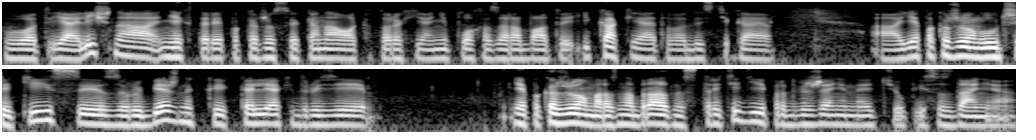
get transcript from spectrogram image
Вот, я лично некоторые покажу свои каналы, которых я неплохо зарабатываю, и как я этого достигаю. А, я покажу вам лучшие кейсы зарубежных коллег и друзей. Я покажу вам разнообразные стратегии продвижения на YouTube и создания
